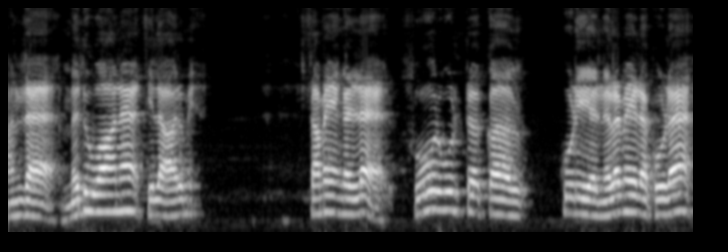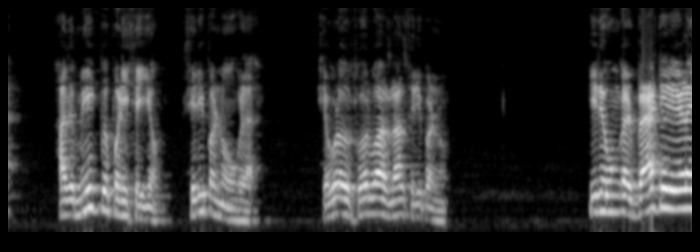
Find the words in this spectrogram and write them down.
அந்த மெதுவான சில அருமை சமயங்களில் சோர்வூட்ட கூடிய நிலைமையில் கூட அது மீட்பு பணி செய்யும். சரி பண்ணும் உங்களை. எவ்வளவு சோர்வாக இருந்தாலும் சரி பண்ணும். இது உங்கள் பேட்டரிகளை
